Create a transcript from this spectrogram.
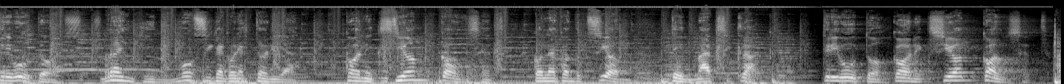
tributos, ranking, música con historia, conexión concept, con la conducción de Maxi Clark. Tributo, conexión concept.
